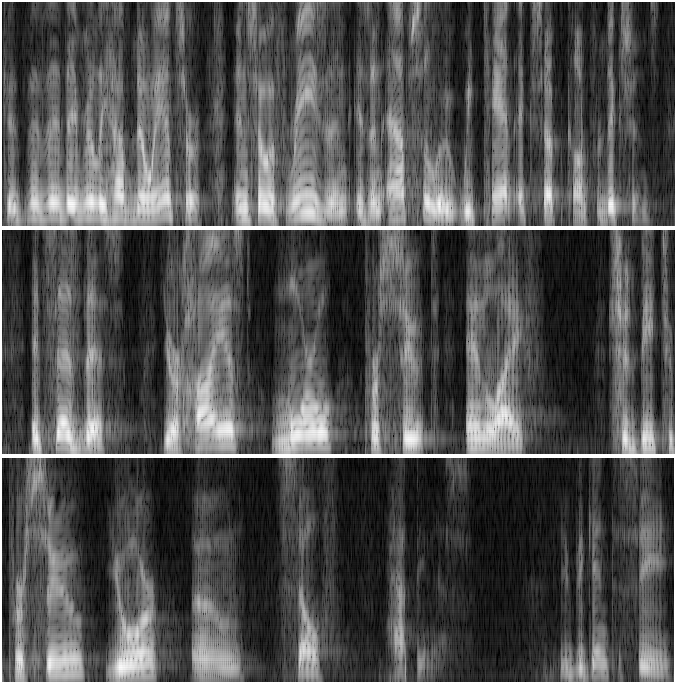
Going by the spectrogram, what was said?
They really have no answer. And so, if reason is an absolute, we can't accept contradictions. It says this Your highest moral pursuit in life should be to pursue your own self happiness. You begin to see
